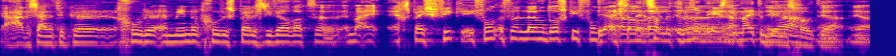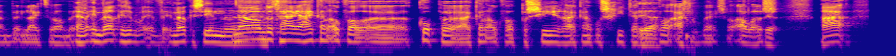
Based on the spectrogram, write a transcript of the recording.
ja, er zijn natuurlijk eh, goede en minder goede spelers die wel wat... eh, maar echt specifiek, ik vond, Lewandowski... Vond Ja, ik zat- wel ik zat- redelijk, dat was ook de eh, eerste die mij te binnen ja, schoot, ja. Ja, ja, lijkt wel een beetje. En in welke, in welke zin? eh, Nou, omdat hij, hij kan ook wel eh, koppen, hij kan ook wel passeren, hij kan ook wel schieten, hij Ja. kan ook wel eigenlijk best wel alles. Ja. Maar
